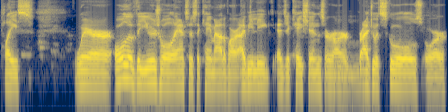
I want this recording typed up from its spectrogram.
place where all of the usual answers that came out of our Ivy League educations or our mm-hmm. graduate schools or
